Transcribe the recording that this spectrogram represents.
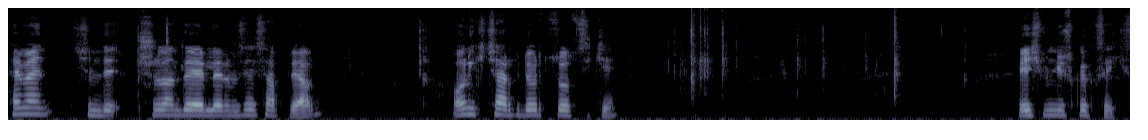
Hemen şimdi şuradan değerlerimizi hesaplayalım. 12 çarpı 432 5148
